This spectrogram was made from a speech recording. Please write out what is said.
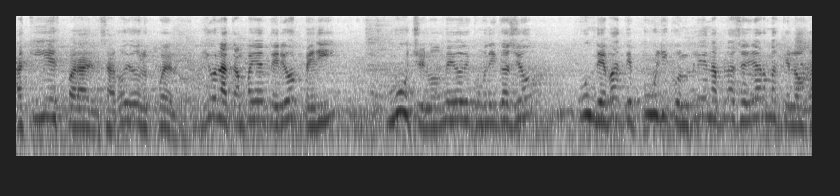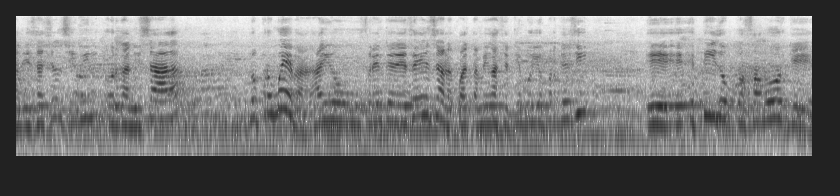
Aquí es para el desarrollo del pueblo. Yo en la campaña anterior pedí mucho en los medios de comunicación un debate público en plena Plaza de Armas que la organización civil organizada lo promueva. Hay un frente de defensa, a la cual también hace tiempo yo pertenecí. Eh, eh, pido por favor que,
